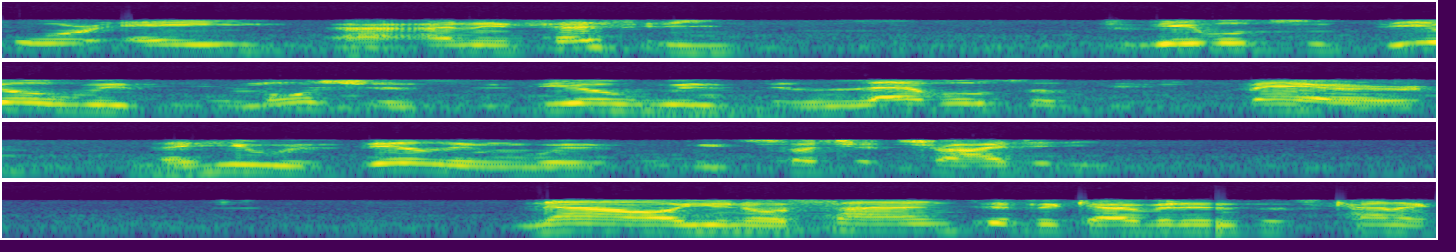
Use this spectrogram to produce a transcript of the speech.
for a a necessity to be able to deal with emotions, to deal with the levels of despair that he was dealing with with such a tragedy now, you know, scientific evidence has kind of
